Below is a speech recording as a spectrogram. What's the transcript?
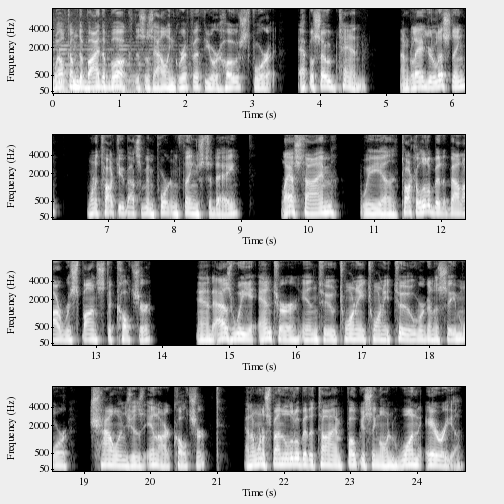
Welcome to By the Book. This is Allen Griffith, your host for episode 10. I'm glad you're listening. I want to talk to you about some important things today. Last time, we uh, talked a little bit about our response to culture. And as we enter into 2022, we're going to see more challenges in our culture. And I want to spend a little bit of time focusing on one area,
